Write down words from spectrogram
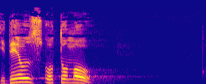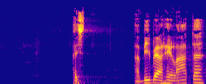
E Deus o tomou. A Bíblia relata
